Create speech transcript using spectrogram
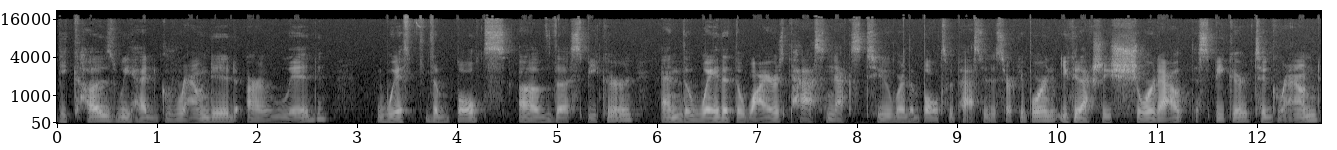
because we had grounded our lid with the bolts of the speaker and the way that the wires pass next to where the bolts would pass through the circuit board, you could actually short out the speaker to ground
